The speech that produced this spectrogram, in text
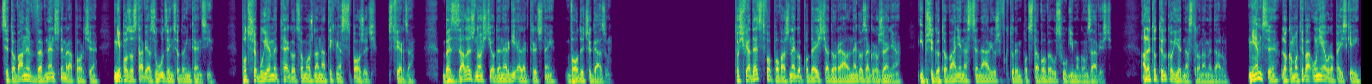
cytowany w wewnętrznym raporcie, nie pozostawia złudzeń co do intencji. Potrzebujemy tego, co można natychmiast spożyć, stwierdza, bez zależności od energii elektrycznej, wody czy gazu. To świadectwo poważnego podejścia do realnego zagrożenia i przygotowanie na scenariusz, w którym podstawowe usługi mogą zawieść. Ale to tylko jedna strona medalu. Niemcy, lokomotywa Unii Europejskiej,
